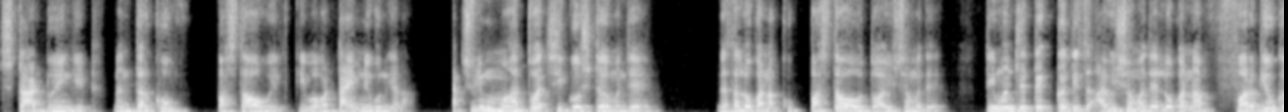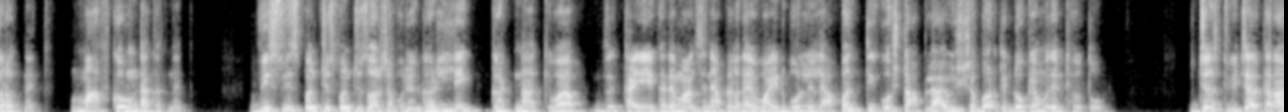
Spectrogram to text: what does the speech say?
start doing it नंतर खूप पस्तावा होईल की बाबा टाइम निघून गेला. पाचवी महत्वाची गोष्ट म्हणजे जसा लोकांना खूप पस्तावा होतो आयुष्यामध्ये ती म्हणजे ते कधीच आयुष्यामध्ये लोकांना फॉरगिव्ह करत नाहीत माफ करून टाकत नाहीत. वीस वीस पंचवीस पंचवीस वर्षापूर्वी घडलेली घटना किंवा काही एखाद्या माणसाने आपल्याला काही वाईट बोललेलं आहे आपण ती गोष्ट आपल्या आयुष्यभर ती डोक्यामध्ये ठेवतो. जस्ट विचार करा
